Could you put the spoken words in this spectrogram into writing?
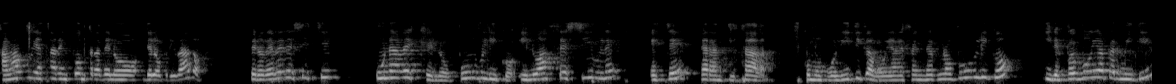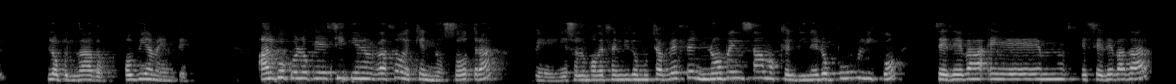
jamás voy a estar en contra de lo, de lo privado, pero debe de existir una vez que lo público y lo accesible esté garantizada. Como política voy a defender lo público y después voy a permitir lo privado, obviamente. Algo con lo que sí tienen razón es que nosotras, eh, y eso lo hemos defendido muchas veces, no pensamos que el dinero público se deba, em, se deba dar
